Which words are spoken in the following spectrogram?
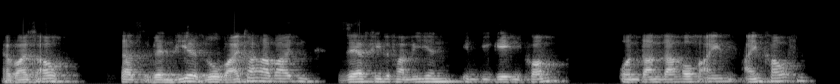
Er weiß auch, dass wenn wir so weiterarbeiten, sehr viele Familien in die Gegend kommen und dann da auch ein, einkaufen.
